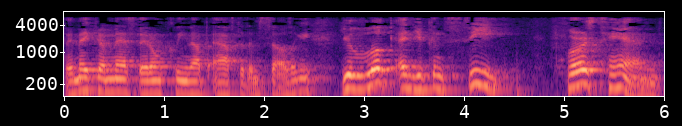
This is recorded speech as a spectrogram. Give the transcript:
They make a mess, they don't clean up after themselves. Like you, you look and you can see firsthand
